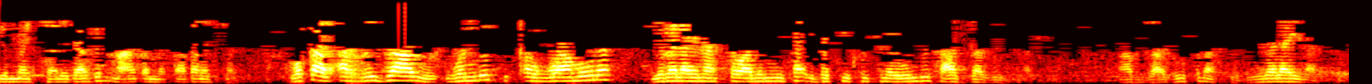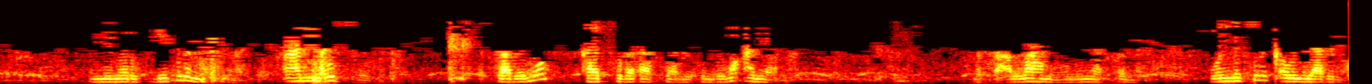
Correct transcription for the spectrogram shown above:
የማይቻል ዕዳ ግን ማዕቀብ መጣጣል አይቻልም። ወቃል አርጃሉ ወንዶች ቀዋሙነ የበላይ ናቸው አለ ኒሳኢ በሴቶች ላይ ወንዶች አዛዦች ናቸው። አዛዦች ናቸው፣ የበላይ ናቸው። የሚመሩት ቤቱን እነሱ ናቸው። አሚሮች እሷ ደግሞ ከእሱ በታች ያሉትን ደግሞ አሚር ናቸው። በቃ አላህ ነው አድርጎ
